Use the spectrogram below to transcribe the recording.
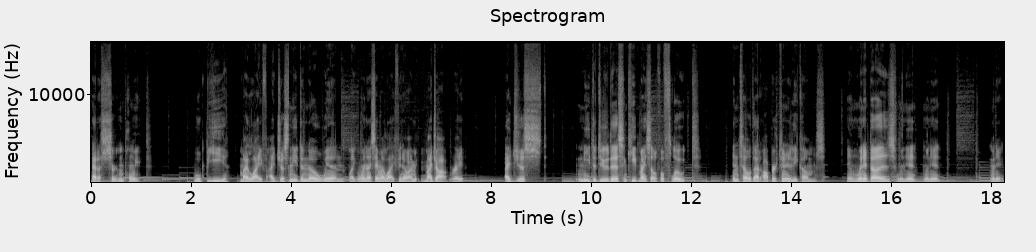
at a certain point will be my life. I just need to know when. Like when I say my life, you know, I mean my job, right? I just need to do this and keep myself afloat until that opportunity comes. And when it does, when it when it when it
